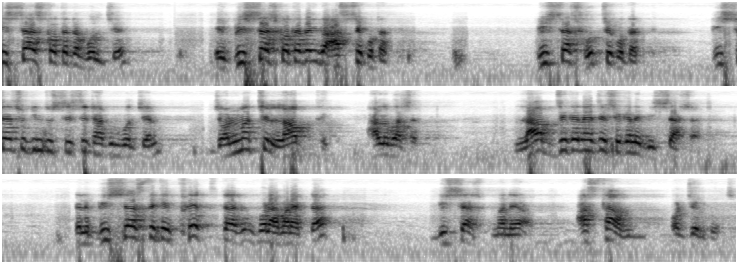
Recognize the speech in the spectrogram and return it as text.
বিশ্বাস কথাটা বলছে, এই বিশ্বাস কথাটাই বা আসছে কোথা থেকে? বিশ্বাস হচ্ছে কোথা থেকে? বিশ্বাসও কিন্তু শ্রী শ্রী ঠাকুর বলছেন, জন্মাচ্ছে লাভ থেকে, ভালোবাসা লাভ যেখানে আছে, সেখানে বিশ্বাস আছে। তাহলে বিশ্বাস থেকে ফেথটার উপর আমার একটা বিশ্বাস মানে আস্থা অর্জন করছি।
